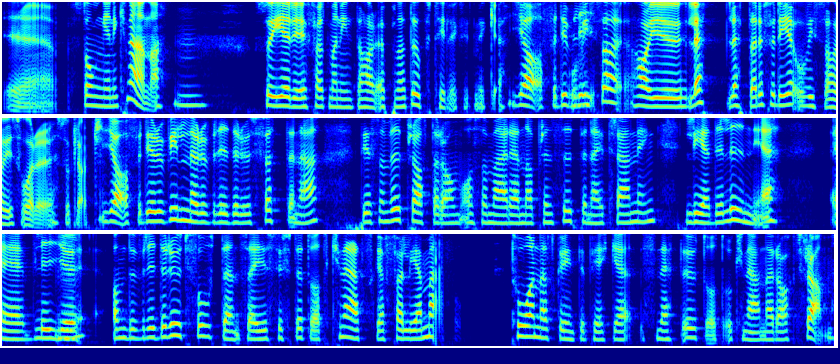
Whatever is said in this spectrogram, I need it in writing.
eh, stången i knäna, Mm. så är det för att man inte har öppnat upp tillräckligt mycket. ja, för det Och blir... vissa har ju lätt, lättare för det och vissa har ju svårare såklart. Ja, för det du vill när du vrider ut fötterna, det som vi pratar om och som är en av principerna i träning, led i linje, eh, blir ju, om du vrider ut foten så är ju syftet då att knät ska följa med. Tårna ska inte peka snett utåt och knäna rakt fram.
